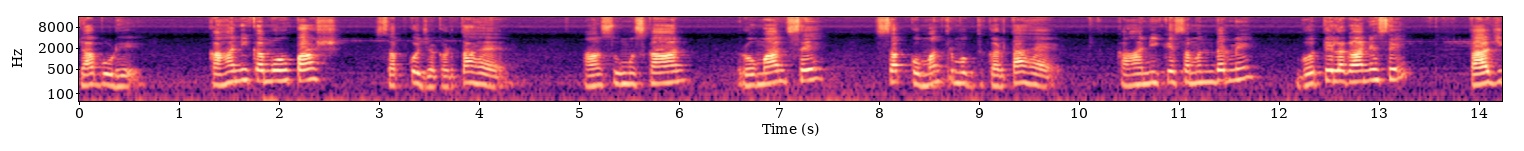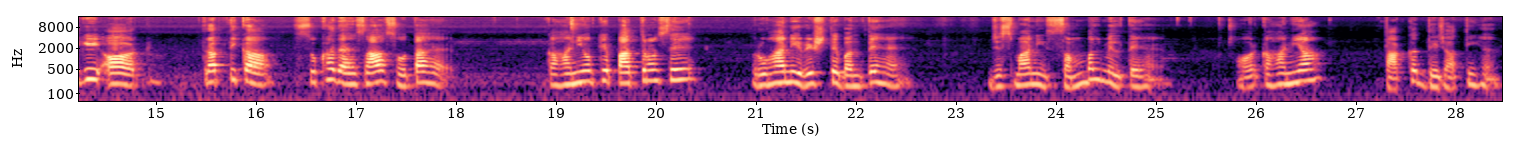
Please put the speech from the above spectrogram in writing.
क्या बूढ़े? कहानी का मोहपाश सबको जकड़ता है। आँसू मुस्कान रोमांच से सबको मंत्रमुग्ध करता है। कहानी के समंदर में गोते लगाने से ताजगी और तृप्ति का सुखद एहसास होता है। कहानियों के पात्रों से रूहानी रिश्ते बनते हैं, जिस्मानी संबल मिलते हैं और कहानियाँ ताकत दे जाती हैं।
